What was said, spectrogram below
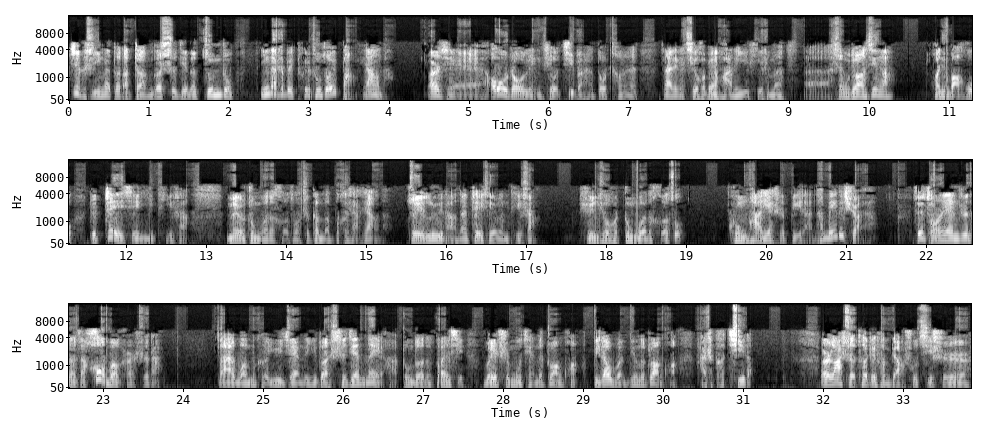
这个是应该得到整个世界的尊重，应该是被推崇作为榜样的。而且欧洲领袖基本上都承认，在这个气候变化的议题，什么呃生物多样性啊、环境保护，就这些议题上，没有中国的合作是根本不可想象的。所以绿党在这些问题上寻求和中国的合作，恐怕也是必然，他没得选啊。所以总而言之呢，在后默克尔时代。在我们可预见的一段时间内，哈，中德的关系维持目前的状况，比较稳定的状况还是可期的。而拉舍特这番表述，其实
